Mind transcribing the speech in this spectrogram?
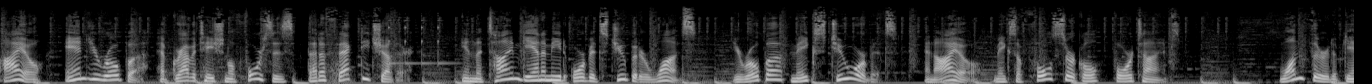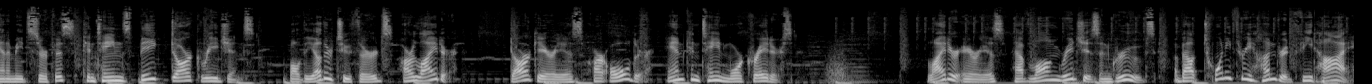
Io, and Europa have gravitational forces that affect each other. In the time Ganymede orbits Jupiter once, Europa makes two orbits, and Io makes a full circle four times. One third of Ganymede's surface contains big dark regions, while the other two thirds are lighter. Dark areas are older and contain more craters. Lighter areas have long ridges and grooves, about 2,300 feet high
